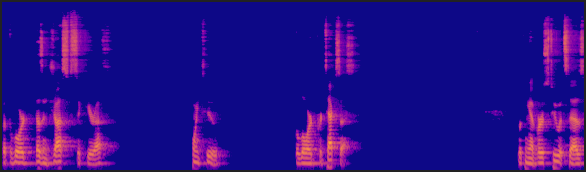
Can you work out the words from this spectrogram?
But the Lord doesn't just secure us. Point two the Lord protects us. Looking at verse 2, it says,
